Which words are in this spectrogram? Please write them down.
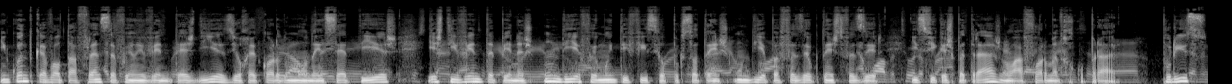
Enquanto que a volta à França foi um evento de 10 dias e o recorde do mundo em 7 dias, este evento de apenas um dia foi muito difícil porque só tens um dia para fazer o que tens de fazer e se ficas para trás não há forma de recuperar. Por isso,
